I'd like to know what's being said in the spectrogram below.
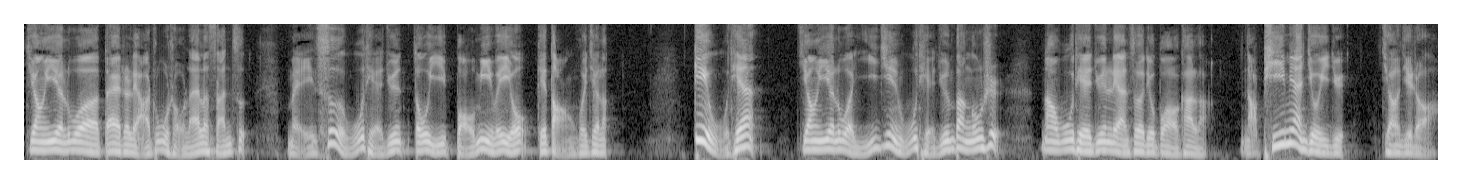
江叶落带着俩助手来了三次，每次吴铁军都以保密为由给挡回去了。第五天，江叶落一进吴铁军办公室，那吴铁军脸色就不好看了，那劈面就一句：“江记者，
